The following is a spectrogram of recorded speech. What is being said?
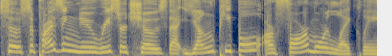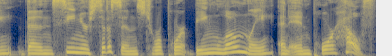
So, surprising new research shows that young people are far more likely than senior citizens to report being lonely and in poor health.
